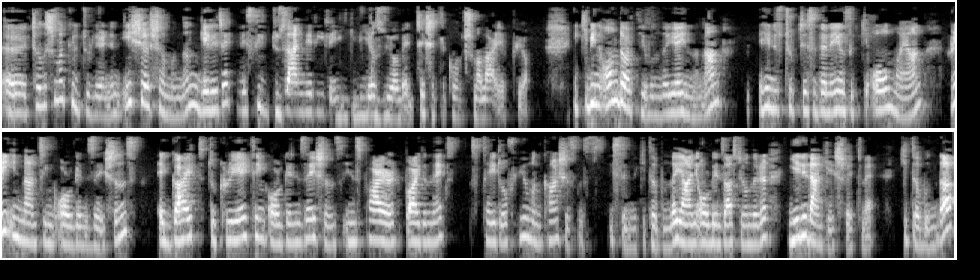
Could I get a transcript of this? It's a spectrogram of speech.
e, çalışma kültürlerinin, iş yaşamının gelecek nesil düzenleriyle ilgili yazıyor ve çeşitli konuşmalar yapıyor. 2014 yılında yayınlanan, henüz Türkçesi de ne yazık ki olmayan Reinventing Organizations, A Guide to Creating Organizations Inspired by the Next Stage of Human Consciousness isimli kitabında yani organizasyonları yeniden keşfetme kitabında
